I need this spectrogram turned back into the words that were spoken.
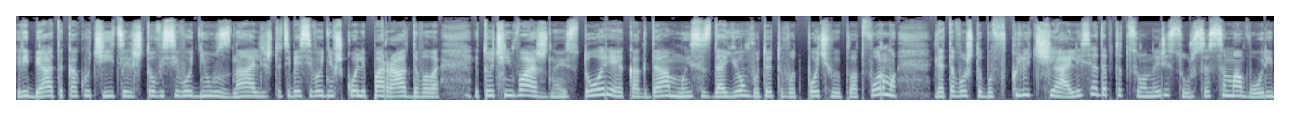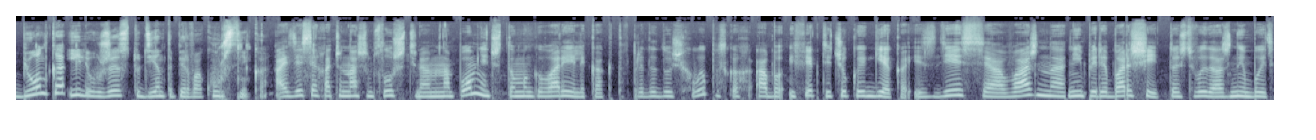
ребята, как учитель, что вы сегодня узнали, что тебя сегодня в школе порадовало. Это очень важная история, когда когда мы создаем вот эту вот почву и платформу для того, чтобы включались адаптационные ресурсы самого ребенка или уже студента-первокурсника. А здесь я хочу нашим слушателям напомнить, что мы говорили как-то в предыдущих выпусках об эффекте Чука и Гека. И здесь а, важно не переборщить. То есть вы должны быть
